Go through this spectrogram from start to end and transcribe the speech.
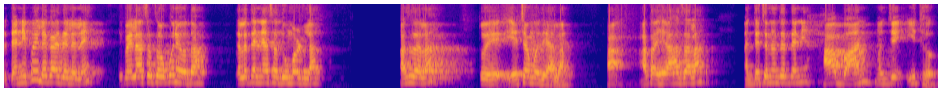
तर त्यांनी पहिले काय दिलेलं आहे? पहिला असा चौकोनी होता. त्याला त्यांनी असा दुमडला असा झाला. तो याच्यामध्ये आला. हा आता हे हा झाला. आणि त्याच्यानंतर त्यांनी हा बाण म्हणजे इथं.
